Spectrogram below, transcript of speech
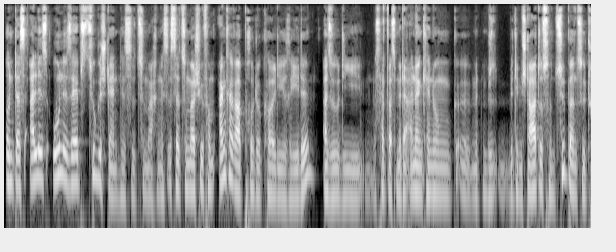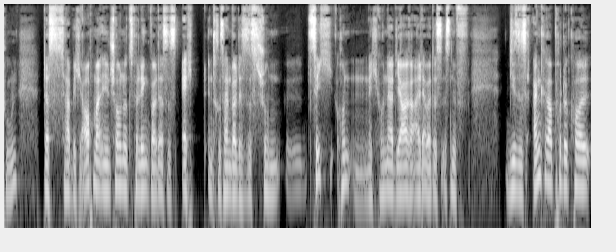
und das alles ohne selbst Zugeständnisse zu machen. Es ist da zum Beispiel vom Ankara-Protokoll die Rede, also die, das hat was mit der Anerkennung, äh, mit, mit dem Status von Zypern zu tun. Das habe ich auch mal in den Shownotes verlinkt, weil das ist echt interessant, weil das ist schon äh, zig Hunden, nicht 100 Jahre alt, aber das ist eine, dieses Ankara-Protokoll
